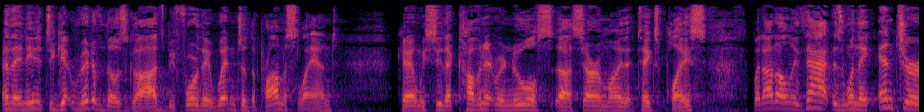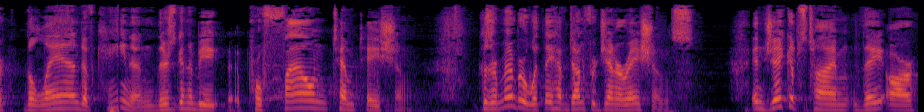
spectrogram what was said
and they needed to get rid of those gods before they went into the promised land. Okay, and we see that covenant renewal uh, ceremony that takes place. But not only that, is when they enter the land of Canaan, there's going to be profound temptation. Because remember what they have done for generations. In Jacob's time, they are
